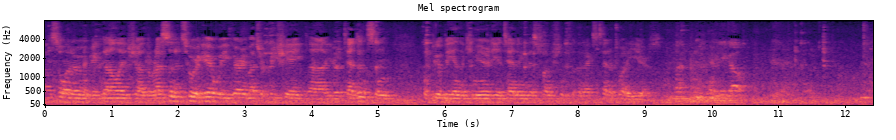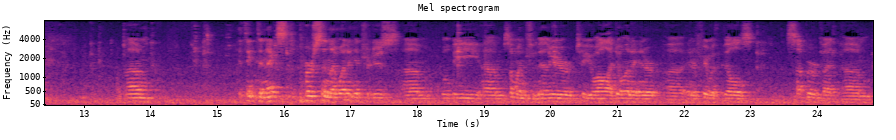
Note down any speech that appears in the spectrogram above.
I also want to acknowledge uh, the residents who are here. We very much appreciate uh, your attendance and Hope you'll be in the community attending this function for the next 10 or 20 years. There you go. Um, I think the next person I want to introduce um, will be um, someone familiar to you all. I don't want to inter, uh, interfere with Bill's supper, but um,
